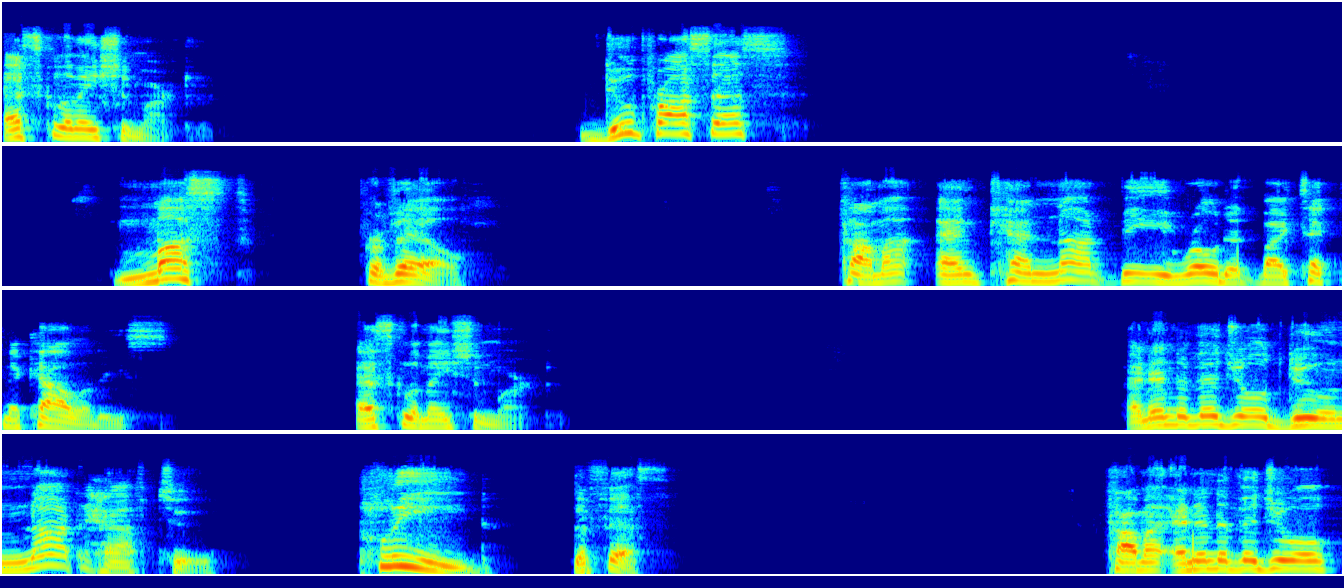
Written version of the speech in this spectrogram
Exclamation mark. Due process must prevail, comma, and cannot be eroded by technicalities. Exclamation mark. An individual do not have to plead the fifth, comma, an individual.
